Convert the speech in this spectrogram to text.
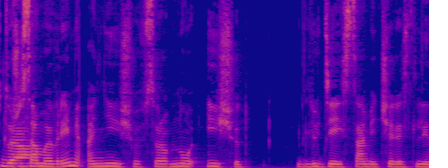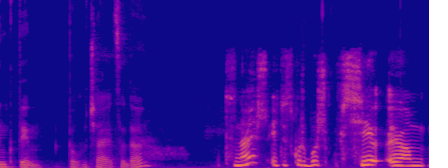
в то же самое время они еще все равно ищут людей сами через LinkedIn, получается, да? Ты знаешь, я тебе скажу больше, все, эм,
